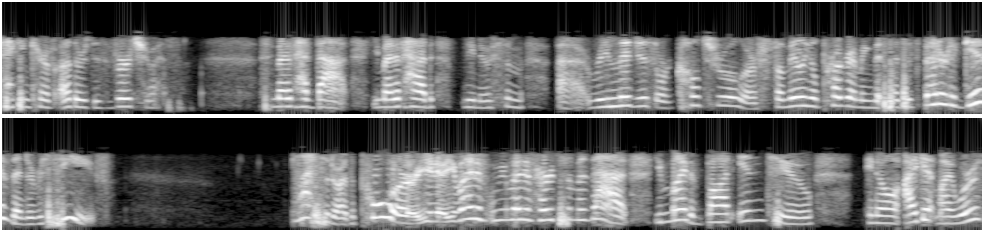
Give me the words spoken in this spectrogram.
Taking care of others is virtuous. So you might have had that. You might have had, you know, some uh, religious or cultural or familial programming that says it's better to give than to receive. Blessed are the poor. You know, you might have you might have heard some of that. You might have bought into, you know, I get my worth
